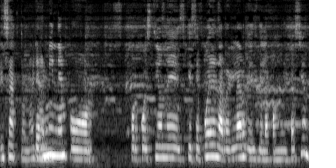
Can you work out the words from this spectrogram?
exacto, ¿no? terminen por, por cuestiones que se pueden arreglar desde la comunicación.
